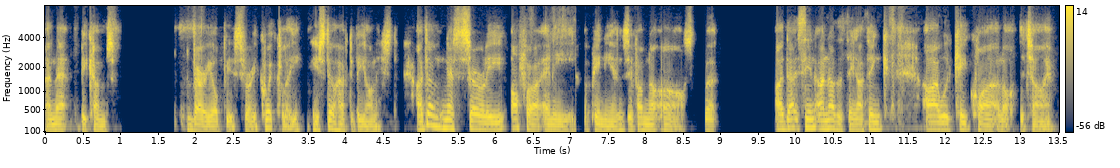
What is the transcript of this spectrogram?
and that becomes very obvious very quickly you still have to be honest i don't necessarily offer any opinions if i'm not asked but I, that's in, another thing i think i would keep quiet a lot of the time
